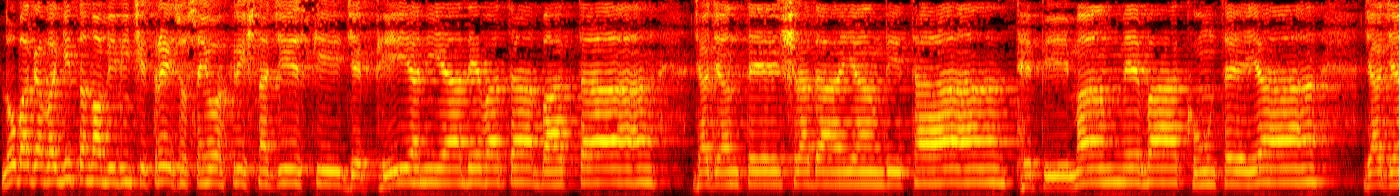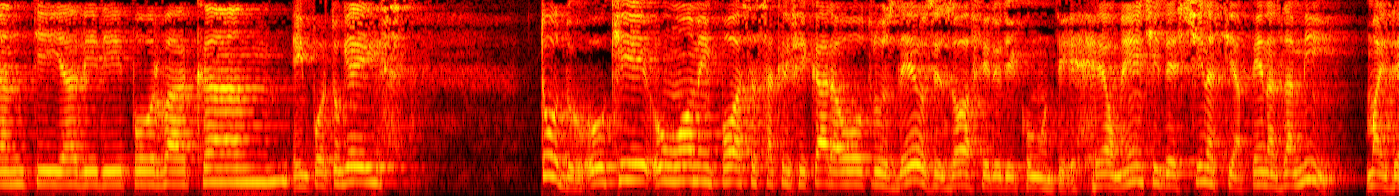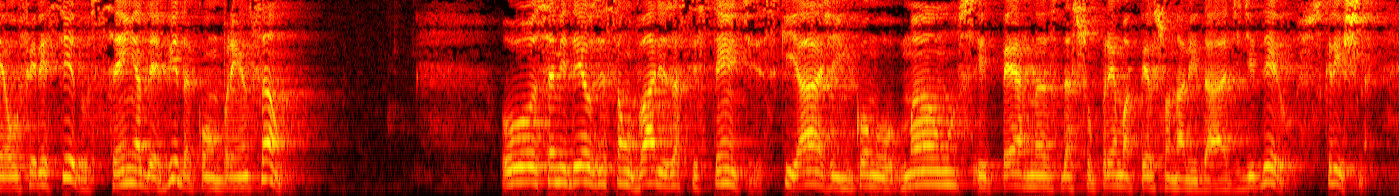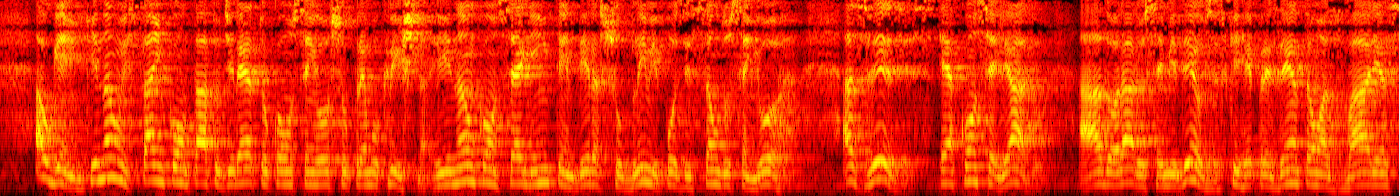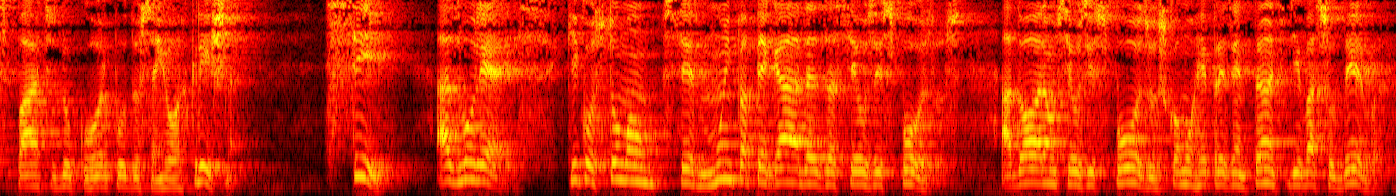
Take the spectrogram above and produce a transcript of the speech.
No Bhagavad Gita 9.23, o Senhor Krishna diz que Jepiyaniya Devata Bhakta Jajante Shradayam Vita Tepimam Eva Kunteya Jajanti Avidi Purvakam Em português, tudo o que um homem possa sacrificar a outros deuses, ó filho de Kunti, realmente destina-se apenas a mim, mas é oferecido sem a devida compreensão. Os semideuses são vários assistentes que agem como mãos e pernas da suprema personalidade de Deus, Krishna. Alguém que não está em contato direto com o Senhor Supremo Krishna e não consegue entender a sublime posição do Senhor, às vezes é aconselhado a adorar os semideuses que representam as várias partes do corpo do Senhor Krishna. Se as mulheres, que costumam ser muito apegadas a seus esposos, adoram seus esposos como representantes de Vasudeva,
